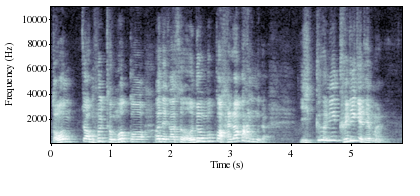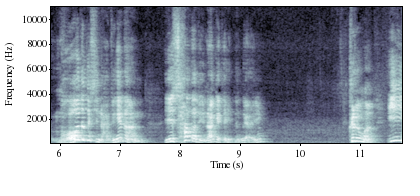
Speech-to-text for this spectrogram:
돈 좀 훑어먹고 어디 가서 얻어먹고 하려고 하는 거다. 이 끈이 걸리게 되면 모든 것이 나중에는 이 사달이 나게 돼 있는 거야. 그러면 이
